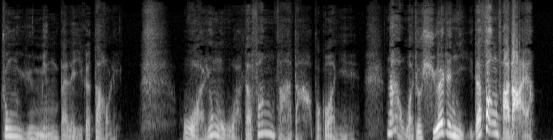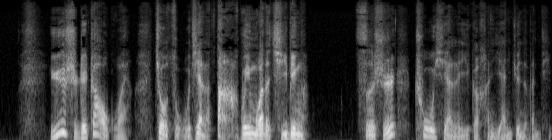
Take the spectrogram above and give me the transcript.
终于明白了一个道理。我用我的方法打不过你，那我就学着你的方法打呀。于是这赵国呀，就组建了大规模的骑兵啊。此时出现了一个很严峻的问题，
